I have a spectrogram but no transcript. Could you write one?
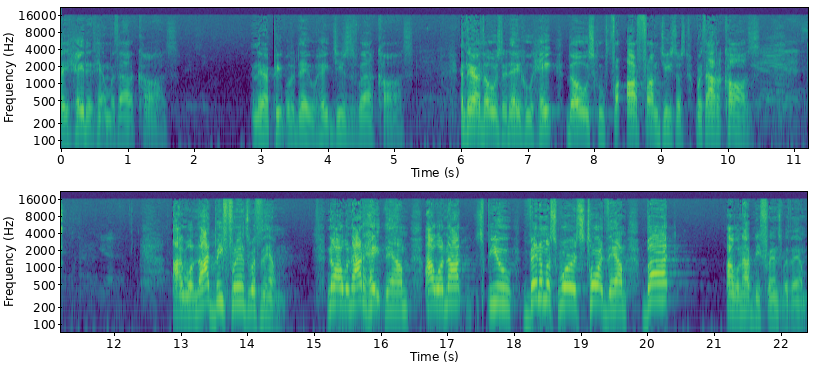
They hated him without a cause. And there are people today who hate Jesus without a cause. And there are those today who hate those who are from Jesus without a cause. I will not be friends with them. No, I will not hate them. I will not spew venomous words toward them, but I will not be friends with them.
